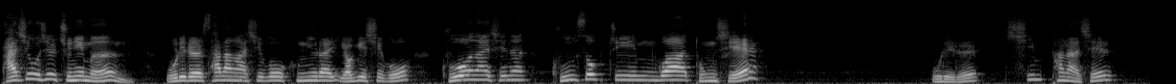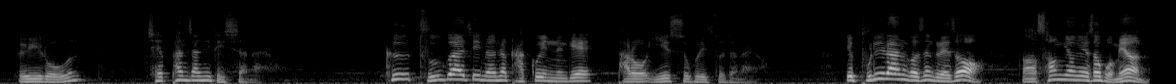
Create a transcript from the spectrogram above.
다시 오실 주님은 우리를 사랑하시고 긍휼히 여기시고 구원하시는 구속주임과 동시에 우리를 심판하실 의로운 재판장이 되시잖아요. 그 두 가지 면을 갖고 있는 게 바로 예수 그리스도잖아요. 이 불이라는 것은 그래서 어, 성경에서 보면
